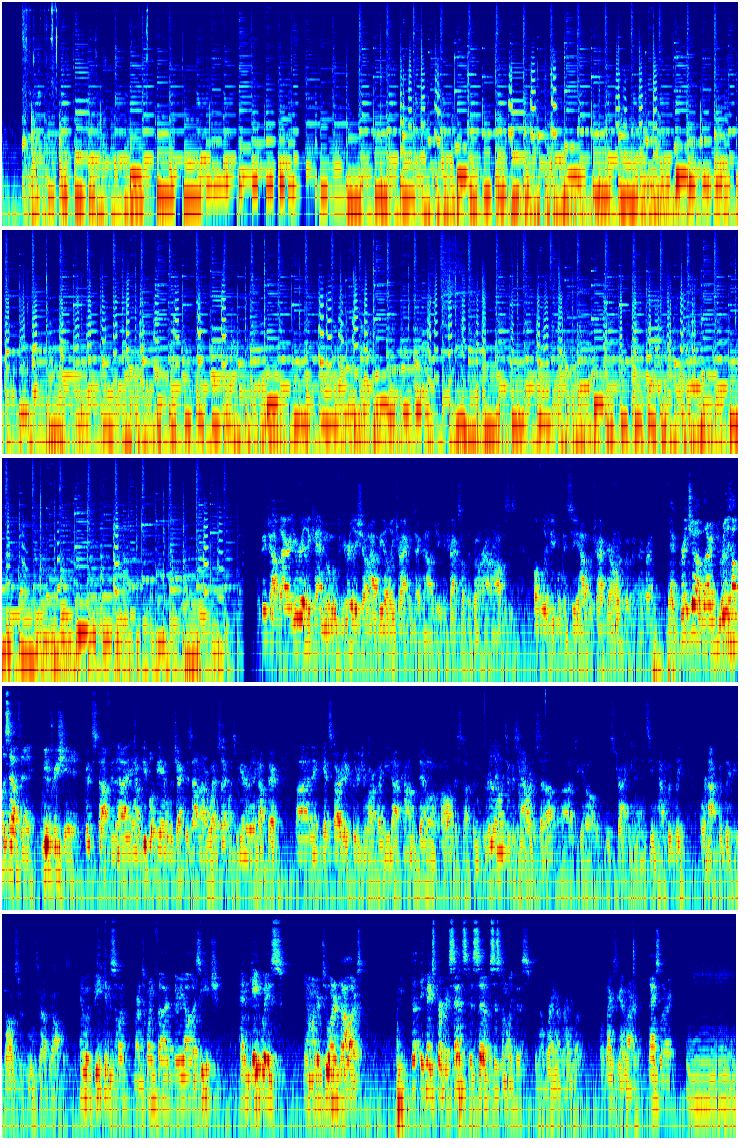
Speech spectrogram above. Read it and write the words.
Good job, Larry. You really can move. You really show how BLE tracking technology can track something going around our offices. Hopefully, people can see how to track their own equipment, right, Brad? Yeah, great job, Larry. You really helped us out today. We appreciate it. Good stuff. And, uh, you know, people will be able to check this out on our website once we get everything up there. Uh, and they can get started at clearstreamrfid.com to demo all of this stuff. And it really only took us an hour to set up uh, to get all this tracking and seeing how quickly or not quickly these dogs move throughout the office. And with beacons on- around $25, $30 each, and gateways, you know, under $200, it it makes perfect sense to set up a system like this. It's a no-brainer for anybody. Well, thanks again, Larry. Thanks, Larry. Mm.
